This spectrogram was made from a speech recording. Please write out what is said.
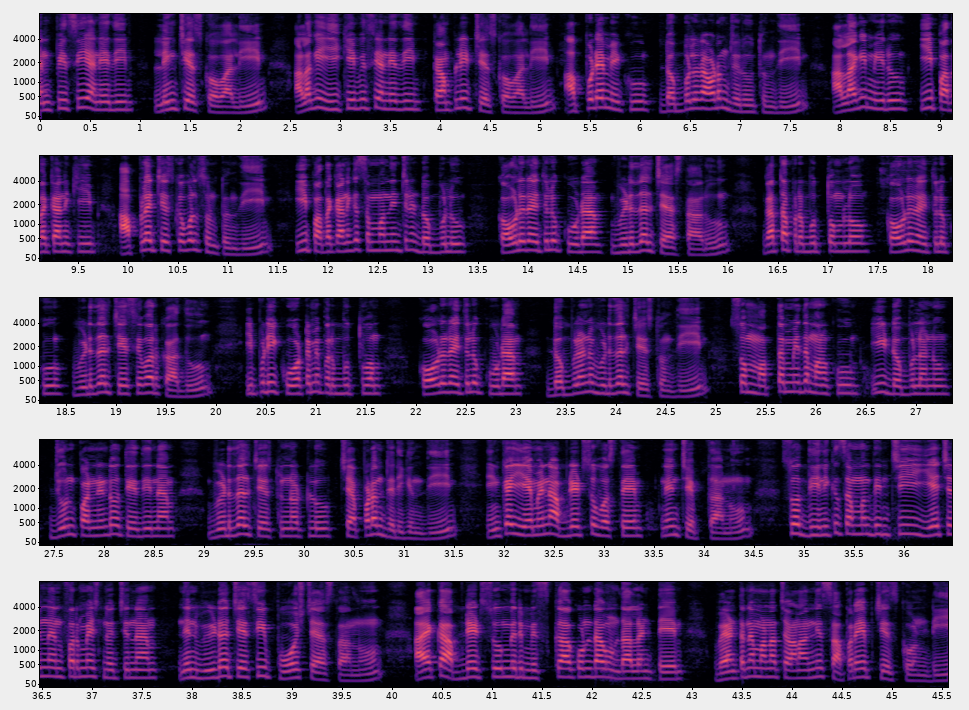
ఎన్పిసి అనేది లింక్ చేసుకోవాలి. అలాగే ఈకేబీసీ అనేది కంప్లీట్ చేసుకోవాలి. అప్పుడే మీకు డబ్బులు రావడం జరుగుతుంది. అలాగే మీరు ఈ పథకానికి అప్లై చేసుకోవాల్సి ఉంటుంది. ఈ పథకానికి సంబంధించిన డబ్బులు కౌలు రైతులు కూడా విడుదల చేస్తారు. గత ప్రభుత్వంలో కౌలు రైతులకు విడుదల చేసేవారు కాదు. ఇప్పుడు ఈ కూటమి ప్రభుత్వం కౌలు రైతులు కూడా డబ్బులను విడుదల చేస్తుంది. సో మొత్తం మీద మనకు ఈ డబ్బులను జూన్ పన్నెండవ తేదీన విడుదల చేస్తున్నట్లు చెప్పడం జరిగింది. ఇంకా ఏమైనా అప్డేట్స్ వస్తే నేను చెప్తాను. సో దీనికి సంబంధించి ఏ చిన్న ఇన్ఫర్మేషన్ వచ్చినా నేను వీడియో చేసి పోస్ట్ చేస్తాను. ఆ యొక్క అప్డేట్స్ మీరు మిస్ కాకుండా ఉండాలంటే వెంటనే మన ఛానల్ని సపరేట్ చేసుకోండి.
